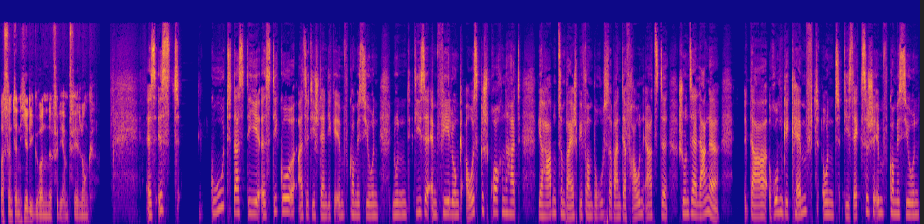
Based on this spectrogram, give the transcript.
Was sind denn hier die Gründe für die Empfehlung? Es ist gut, dass die äh, STIKO, also die Ständige Impfkommission, nun diese Empfehlung ausgesprochen hat. Wir haben zum Beispiel vom Berufsverband der Frauenärzte schon sehr lange darum gekämpft und die sächsische Impfkommission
